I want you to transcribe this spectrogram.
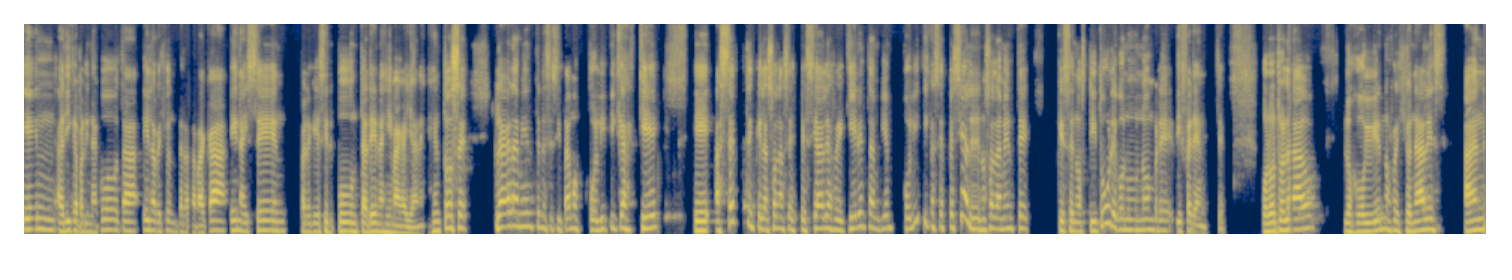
en Arica, Parinacota, en la región de Tarapacá, en Aysén, para qué decir Punta Arenas y Magallanes. Entonces, claramente necesitamos políticas que eh, acepten que las zonas especiales requieren también políticas especiales, no solamente que se nos titule con un nombre diferente. Por otro lado, los gobiernos regionales han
